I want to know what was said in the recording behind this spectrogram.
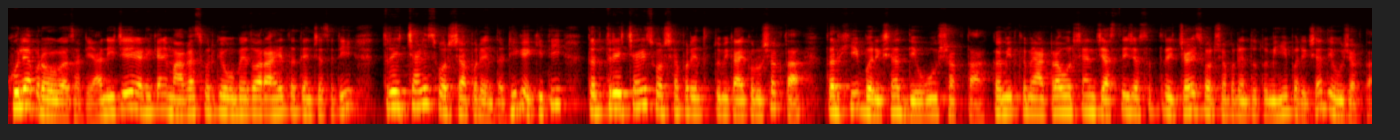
खुल्या प्रयोगासाठी. आणि जे या ठिकाणी मागासवर्गीय उमेदवार आहेत तर त्यांच्यासाठी त्रेचाळीस वर्षापर्यंत ठीक आहे किती? तर त्रेचाळीस वर्षापर्यंत तुम्ही काय करू शकता? तर ही परीक्षा देऊ शकता. कमीत कमी अठरा वर्ष आणि जास्तीत जास्त त्रेचाळीस वर्षापर्यंत तुम्ही ही परीक्षा देऊ शकता.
